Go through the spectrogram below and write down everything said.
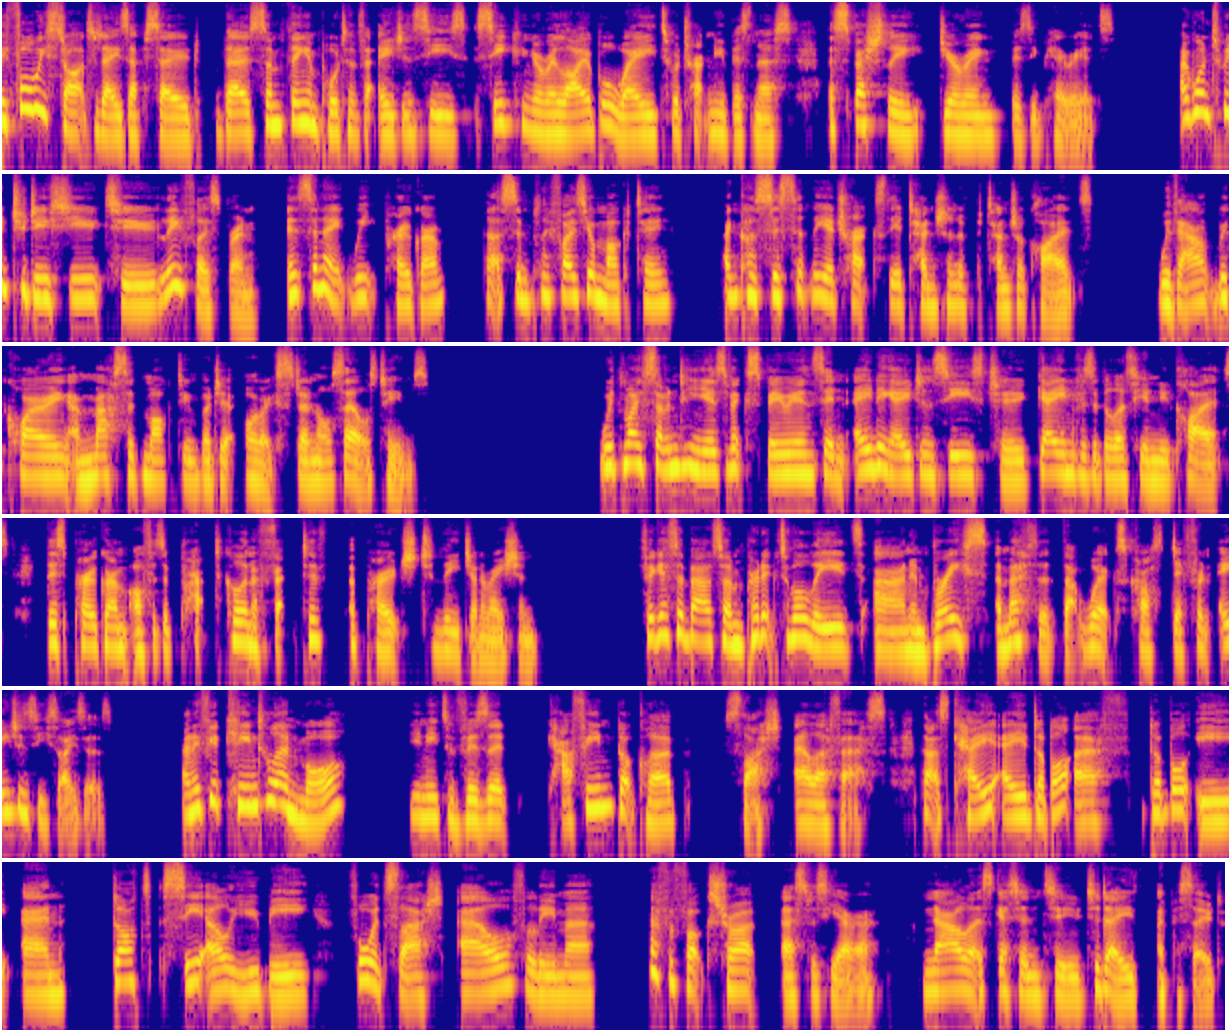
Before we start today's episode, there's something important for agencies seeking a reliable way to attract new business, especially during busy periods. I want to introduce you to Leadflow Sprint. It's an eight week program that simplifies your marketing and consistently attracts the attention of potential clients without requiring a massive marketing budget or external sales teams. With my 17 years of experience in aiding agencies to gain visibility and new clients, this program offers a practical and effective approach to lead generation. Forget about unpredictable leads and embrace a method that works across different agency sizes. And if you're keen to learn more, you need to visit kaffeine.club slash LFS. That's K-A-F-F-E-N dot C-L-U-B forward slash L for Lima, F for Foxtrot, S for Sierra. Now let's get into today's episode.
